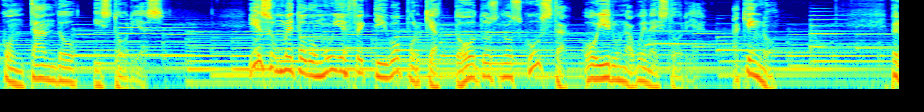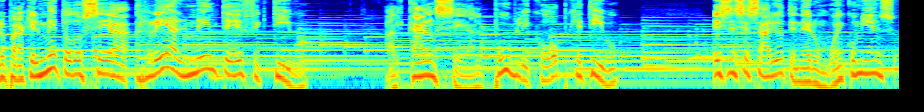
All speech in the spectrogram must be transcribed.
contando historias. Y es un método muy efectivo porque a todos nos gusta oír una buena historia. ¿A quién no? Pero para que el método sea realmente efectivo, alcance al público objetivo, es necesario tener un buen comienzo,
